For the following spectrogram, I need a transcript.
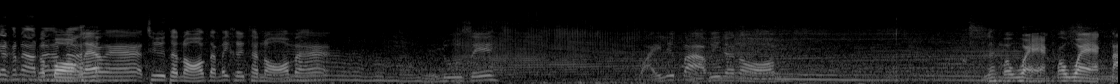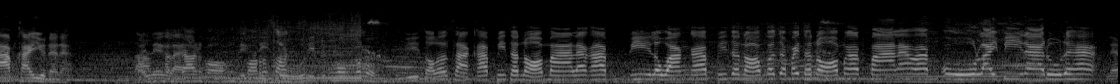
กันขนาดก็นั้นบอกนะแล้วไงฮะชื่อถนอมแต่ไม่เคยถนอมนะฮะเดี๋ยวดูซิไหวหรือเปล่าพี่ถนอม แล้วมาแหวกมาแหวกตามใครอยู่นั่นน่ะหมายเลขอะไรทางด้านของหนึ่งสรสี่ศักศูดิ์นย์สิทธิพงศ์ครับผมพี่สรศักดิ์ครับพี่ถนอมมาแล้วครับ พี่ระวังครับ พี่ถนอมก็จะไม่ถนอมครับมาแล้วครับ โอ้ไล่บีหน้าดูเลยฮะ และ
